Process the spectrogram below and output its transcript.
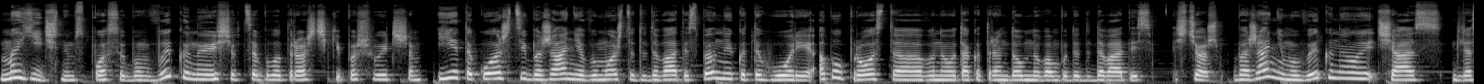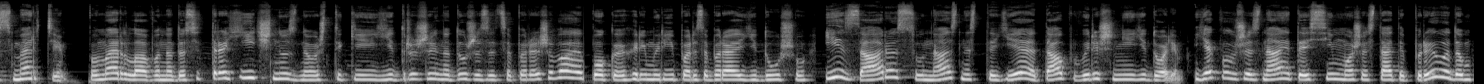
магічним способом виконую, щоб це було трошечки пошвидше. І також ці бажання ви можете додавати з певної категорії, або просто воно отак от рандомно вам буде додаватись. Що ж, бажання ми виконали час для смерті. Померла вона досить трагічно, знову ж таки, її дружина дуже за це переживає, поки Грім Ріпер забирає її душу. І зараз у нас настає етап вирішення її долі. Як ви вже знаєте, Сім може стати приводом,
